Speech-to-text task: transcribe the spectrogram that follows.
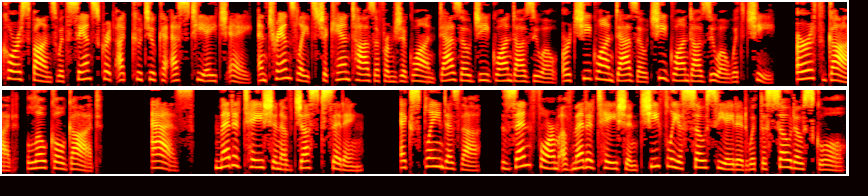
corresponds with Sanskrit utkutuka stha, and translates shikantaza from Zhiguan dazo ji guandazuo or Qiguan dazo chi guandazuo with chi, earth god, local god, as meditation of just sitting, explained as the Zen form of meditation chiefly associated with the Soto school,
